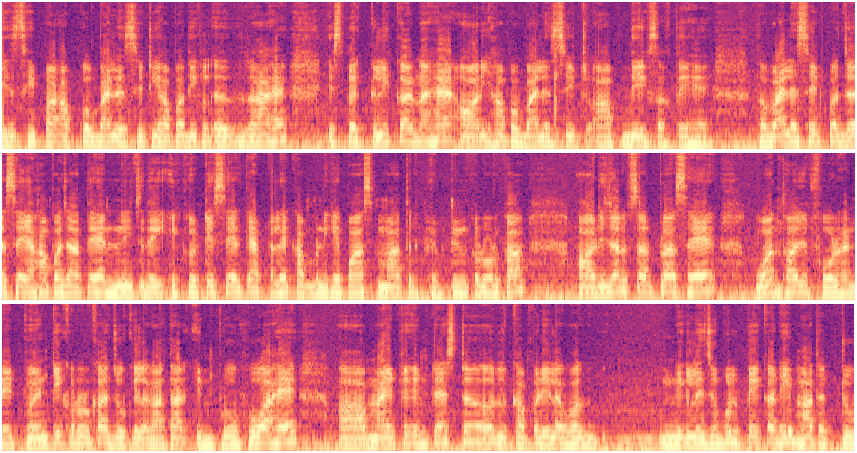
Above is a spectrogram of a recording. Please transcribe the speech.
इसी पर आपको बैलेंस शीट यहाँ पर दिख रहा है। इस पर क्लिक करना है और यहाँ पर बैलेंस शीट आप देख सकते हैं। तो बैलेंस शीट पर जैसे यहाँ पर जाते हैं, नीचे देखिए इक्विटी शेयर कैपिटल है कंपनी के पास मात्र 15 करोड़ का और रिज़र्व सरप्लस है 1420 करोड़ का, जो कि लगातार इम्प्रूव हुआ है। माइट्रो इंटरेस्ट कंपनी लगभग निगलिजिबल पे कर ही मात्र two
